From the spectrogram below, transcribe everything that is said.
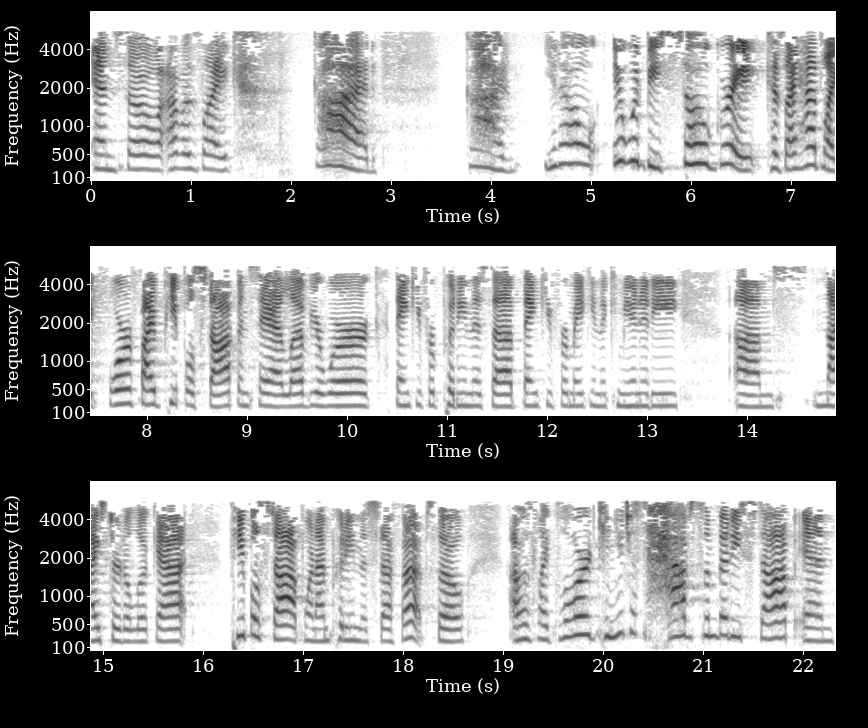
And so I was like, God, God, you know, it would be so great because I had like four or five people stop and say, I love your work. Thank you for putting this up. Thank you for making the community um, nicer to look at. People stop when I'm putting this stuff up. So I was like, Lord, can you just have somebody stop and,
